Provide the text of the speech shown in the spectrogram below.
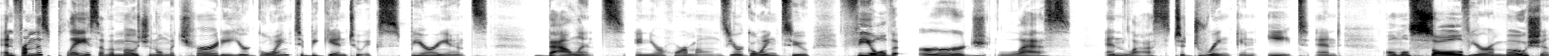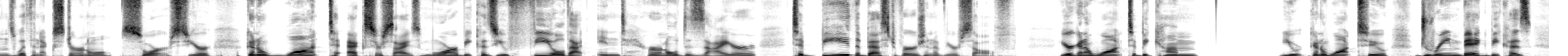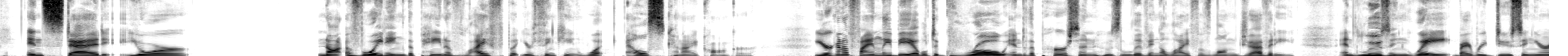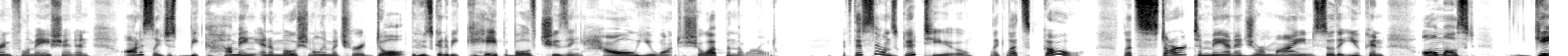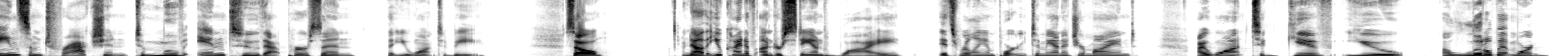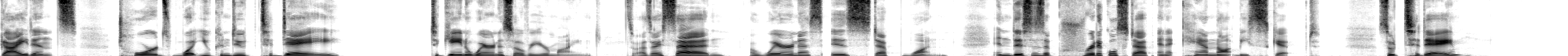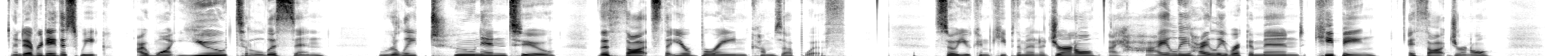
And from this place of emotional maturity, you're going to begin to experience balance in your hormones. You're going to feel the urge less and less to drink and eat and almost solve your emotions with an external source. You're going to want to exercise more because you feel that internal desire to be the best version of yourself. You're going to want to become you're going to want to dream big because instead you're not avoiding the pain of life, but you're thinking, what else can I conquer? You're going to finally be able to grow into the person who's living a life of longevity and losing weight by reducing your inflammation and honestly just becoming an emotionally mature adult who's going to be capable of choosing how you want to show up in the world. If this sounds good to you, like let's go. Let's start to manage your mind so that you can almost gain some traction to move into that person that you want to be. So, now that you kind of understand why it's really important to manage your mind, I want to give you a little bit more guidance towards what you can do today to gain awareness over your mind. So, as I said, awareness is step one. And this is a critical step and it cannot be skipped. So today and every day this week, I want you to listen, really tune into the thoughts that your brain comes up with. So you can keep them in a journal. I highly, highly recommend keeping a thought journal.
